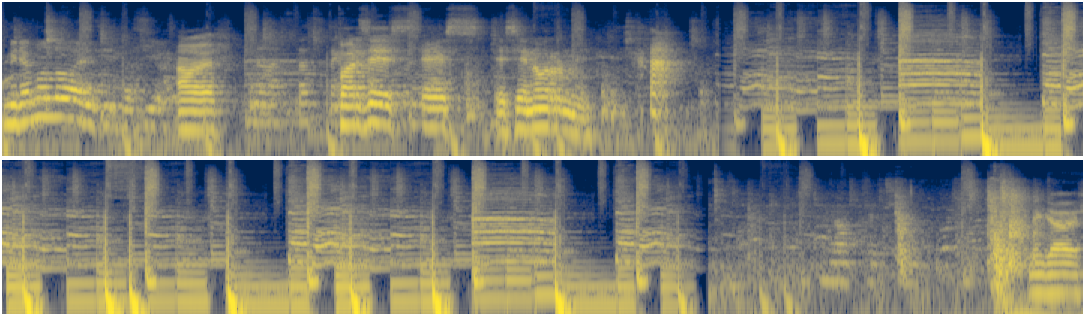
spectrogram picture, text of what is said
miremoslo en situación. A ver. No, está espectacular. Parce es, es, es enorme. No, qué chido. Venga, a ver.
